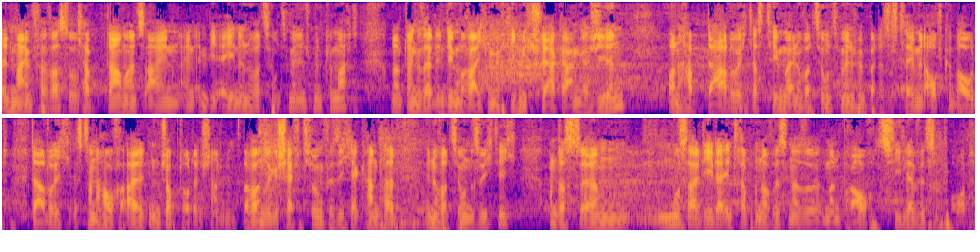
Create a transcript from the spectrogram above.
In meinem Fall war es so, ich habe damals ein, ein MBA in Innovationsmanagement gemacht und habe dann gesagt, in dem Bereich möchte ich mich stärker engagieren und habe dadurch das Thema Innovationsmanagement bei der System mit aufgebaut. Dadurch ist dann auch halt ein Job dort entstanden. Da war unsere Geschäftsführung für sich erkannt hat, Innovation ist wichtig und das ähm, muss halt jeder Intrapreneur wissen. Also man braucht C-Level-Support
